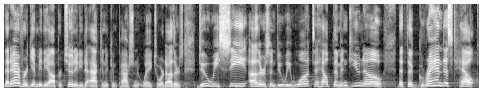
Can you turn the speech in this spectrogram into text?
that ever give me the opportunity to act in a compassionate way toward others. Do we see others and do we want to help them? And do you know that the grandest help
